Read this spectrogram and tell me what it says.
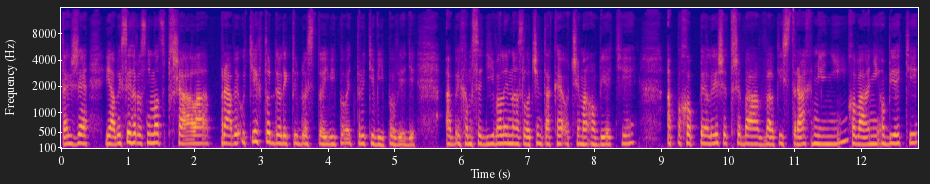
Takže já bych si hrozně moc přála právě u těchto deliktů, kde stojí výpověď proti výpovědi, abychom se dívali na zločin také očima oběti a pochopili, že třeba velký strach mění chování oběti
